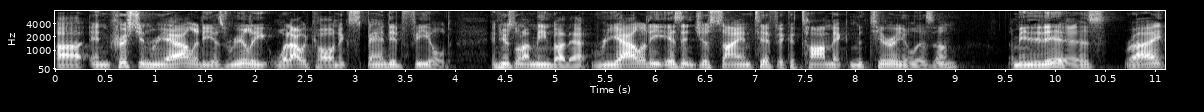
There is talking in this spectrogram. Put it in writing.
uh, and Christian reality is really what I would call an expanded field. And here's what I mean by that reality isn't just scientific atomic materialism. I mean, it is, right?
